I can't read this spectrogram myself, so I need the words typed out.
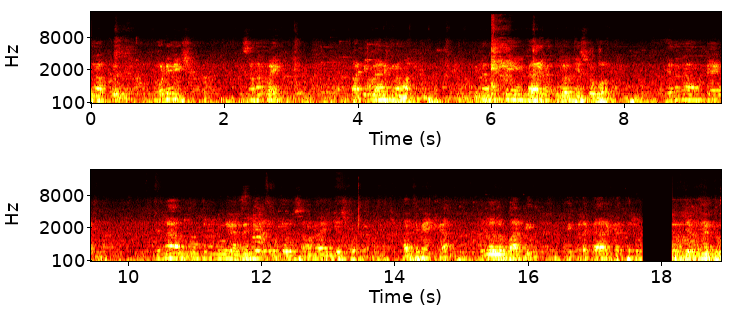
ఉన్నప్పుడు కోఆర్డినేషన్ సమన్వయం పార్టీ కార్యక్రమాలు వీటన్నిటిని కార్యకర్తలో తీసుకోబోతున్నాం ఏదైనా ఉంటే జిల్లా మంత్రులు ఎమ్మెల్యేలతో సమన్వయం చేసుకోవడం అల్టిమేట్గా జిల్లాలో పార్టీ ఇక్కడ కార్యకర్తలు చెప్పినట్టు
